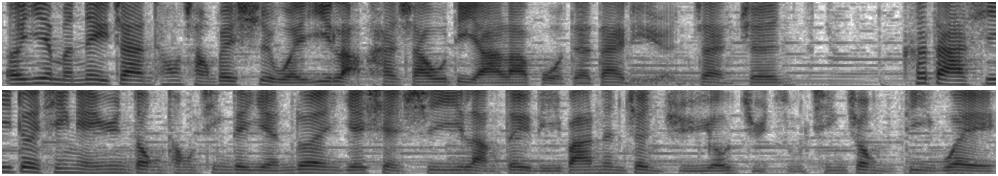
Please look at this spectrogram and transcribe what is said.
而也门内战通常被视为伊朗和沙地阿拉伯的代理人战争。科达西对青年运动同情的言论，也显示伊朗对黎巴嫩政局有举足轻重的地位。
